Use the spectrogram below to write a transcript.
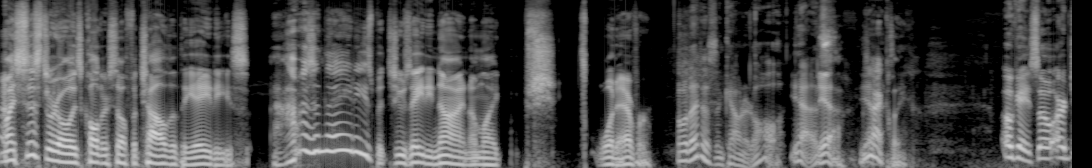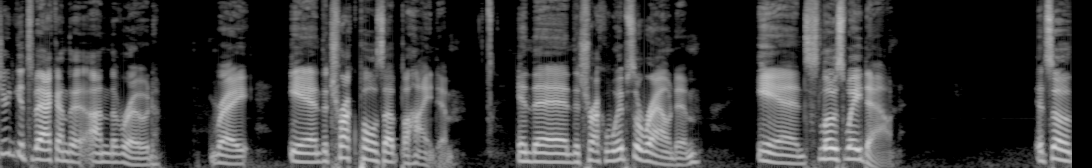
My sister always called herself a child of the '80s. I was in the '80s, but she was '89. I'm like, Psh, whatever. Well, that doesn't count at all. Yeah. Yeah, exactly. Okay, so our dude gets back on the on the road, right? And the truck pulls up behind him. And then the truck whips around him and slows way down. And so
